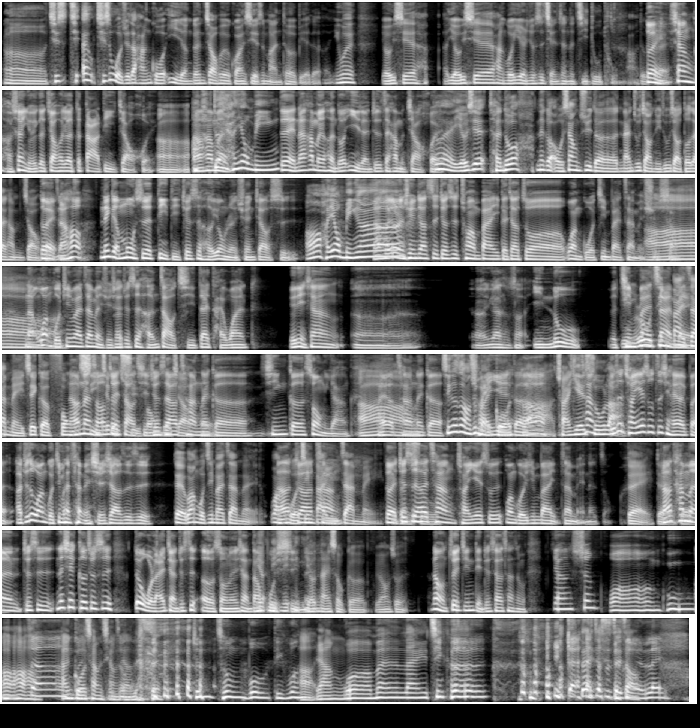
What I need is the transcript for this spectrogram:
呃，其实其哎，其实我觉得韩国艺人跟教会的关系也是蛮特别的，因为有一些。有一些韩国艺人就是虔诚的基督徒嘛，对不对？对，像好像有一个教会叫大地教会啊啊，然后他们对很有名。对，那他们有很多艺人就是在他们教会。对，有一些很多那个偶像剧的男主角、女主角都在他们教会。对，然后那个牧师的弟弟就是何用仁宣教士哦，很有名啊。然后何用仁宣教士就是创办一个叫做万国敬拜赞美学校。哦、那万国敬拜赞美学校就是很早期在台湾，有点像呃呃，应该怎么说引入。引入敬拜赞美这个风气，然后那时候最早期就是要唱那个新歌颂扬，还有唱那个新歌颂扬是美国的啦，传耶稣啦，不是传耶稣之前还有一本啊，就是万国敬拜赞美学校，是不是？对，万国敬拜赞美，万国敬拜与赞美，对，就是会唱传耶稣，万国敬拜与赞美那种。对，对然后他们就是那些歌，就是对我来讲就是耳熟能详到不行。有哪一首歌？比方说。那种最经典就是要唱什么“阳生黄乌”哦哦哦，韩国唱腔这样子。对，遵从我的王啊，让我们来庆贺。对，就是这种。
